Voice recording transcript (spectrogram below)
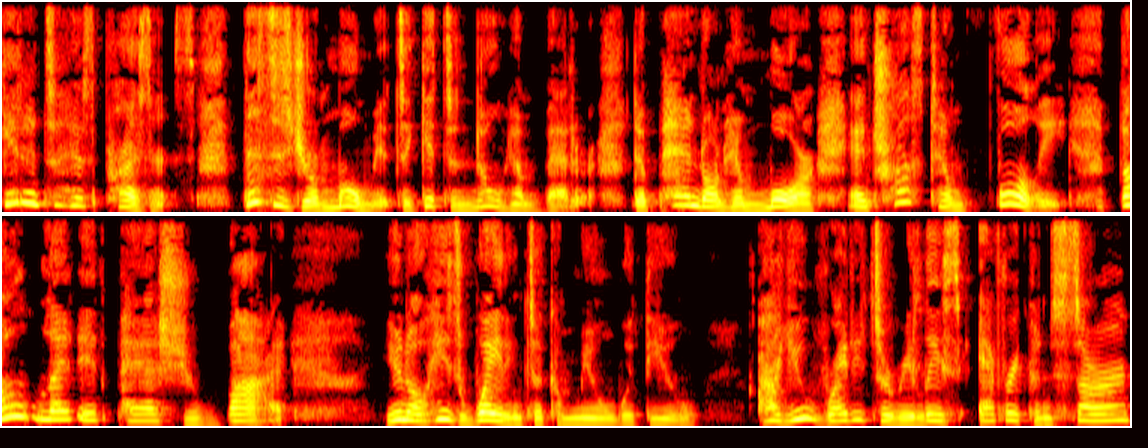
get into his presence, this is your moment to get to know him better, depend on him more, and trust him fully. Don't let it pass you by. You know, he's waiting to commune with you. Are you ready to release every concern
